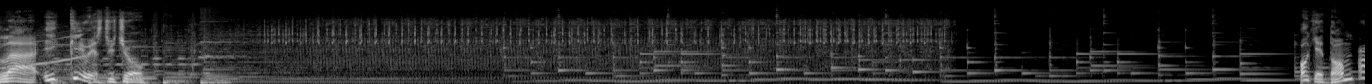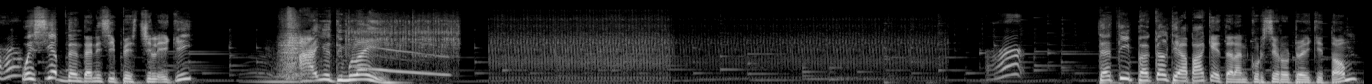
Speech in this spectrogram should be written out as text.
Lah, iki wis jujuk. Oke Tom, wis siap dandani si bes cilik iki? Ayo dimulai. Dadi bakal diapake dalam kursi roda iki Tom?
